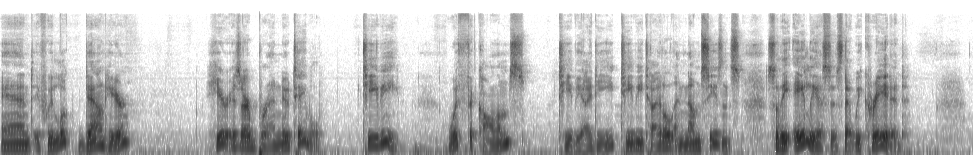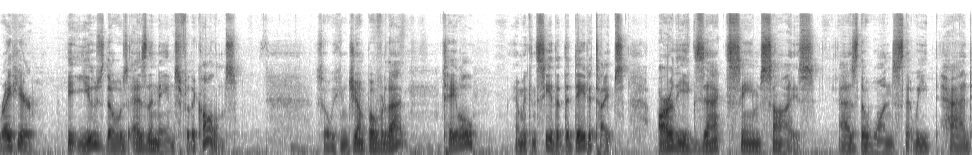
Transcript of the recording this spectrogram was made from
and if we look down here, here is our brand new table, TV, with the columns TV ID, TV title, and num seasons. So the aliases that we created right here, it used those as the names for the columns. So we can jump over to that table and we can see that the data types are the exact same size as the ones that we had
